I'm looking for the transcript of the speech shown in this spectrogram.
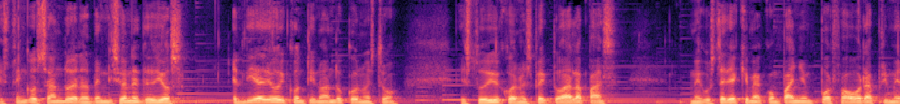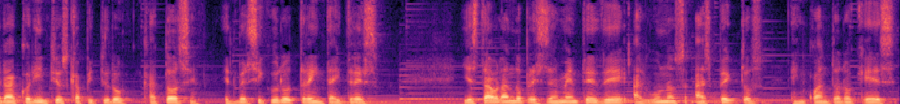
estén gozando de las bendiciones de Dios. El día de hoy, continuando con nuestro estudio con respecto a la paz, me gustaría que me acompañen por favor a 1 Corintios capítulo 14, el versículo 33. Y está hablando precisamente de algunos aspectos en cuanto a lo que es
